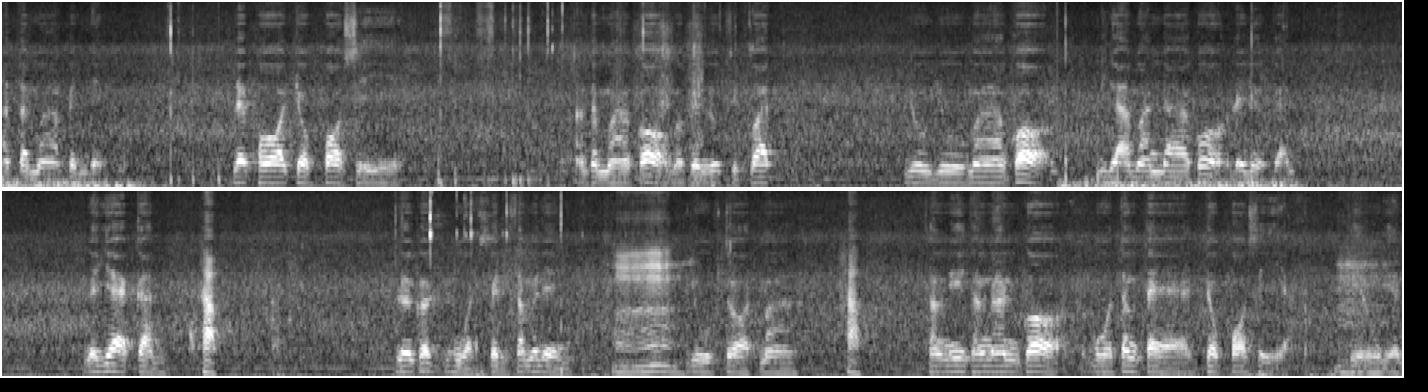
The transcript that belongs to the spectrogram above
อาตมาเป็นเด็ก และพอจบป .4 อาตมาก็มาเป็นลูกศิษย์วัด อยู่อยู่มาก็บิดามารดาก็ได้เลิกกันได้แยกกันครับ เลยก็บวชเป็นสามเณรอืมอยู่ตลอดมาครับ ทั้งนี้ทั้งนั้นก็บวชตั้งแต่จบป .4 อะอืมที่โรงเรียน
